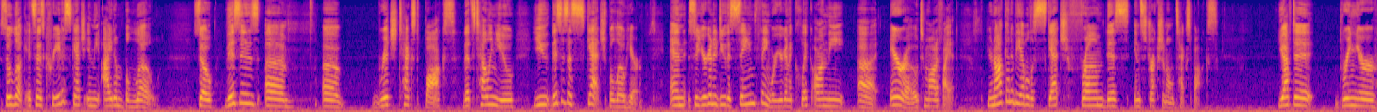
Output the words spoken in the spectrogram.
So look, it says create a sketch in the item below. So this is a, a rich text box that's telling you you, this is a sketch below here. And so you're going to do the same thing where you're going to click on the uh, arrow to modify it. You're not going to be able to sketch from this instructional text box. You have to bring your,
